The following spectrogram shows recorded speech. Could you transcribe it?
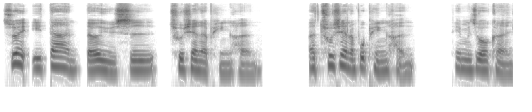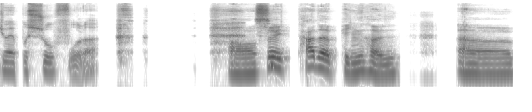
所以一旦得与失出现了平衡，呃，出现了不平衡，天秤座可能就会不舒服了。哦，所以他的平衡，呃，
